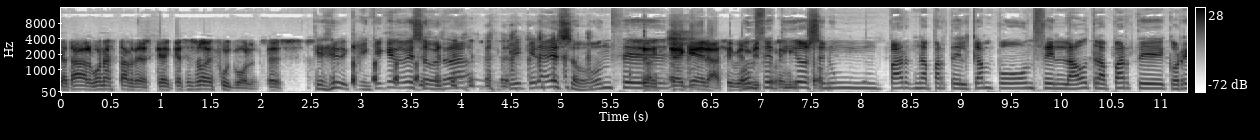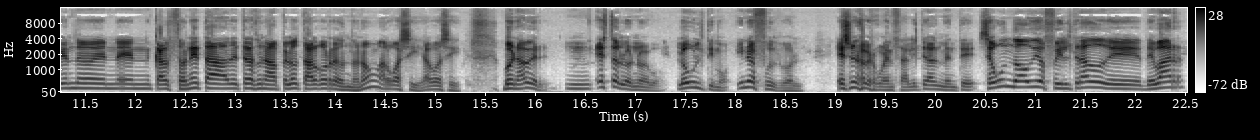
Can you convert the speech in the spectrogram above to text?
¿Qué tal? Buenas tardes. ¿Qué, qué es eso de fútbol? ¿Qué es? ¿Qué- ¿En qué quedó eso, verdad? ¿Qué, qué era eso? ¿11, ¿Qué, era? Sí, bien 11 dicho, bien tíos dicho. en un par- una parte del campo, 11 en la otra parte, corriendo en, en calzoneta detrás de una pelota, algo redondo, ¿no? Algo así, algo así. Bueno, a ver, mm, esto es lo nuevo, lo último, y no es fútbol. Es una vergüenza, literalmente. Segundo audio filtrado de, de Bar,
